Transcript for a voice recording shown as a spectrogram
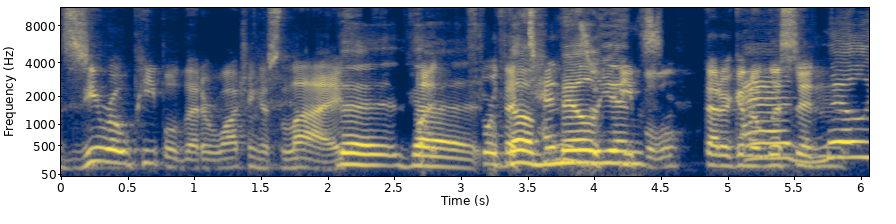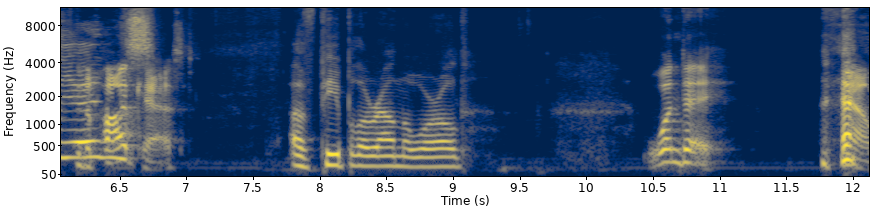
zero people that are watching us live, the the, for the, the tens millions of people that are going to listen to the podcast of people around the world. one day. Now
